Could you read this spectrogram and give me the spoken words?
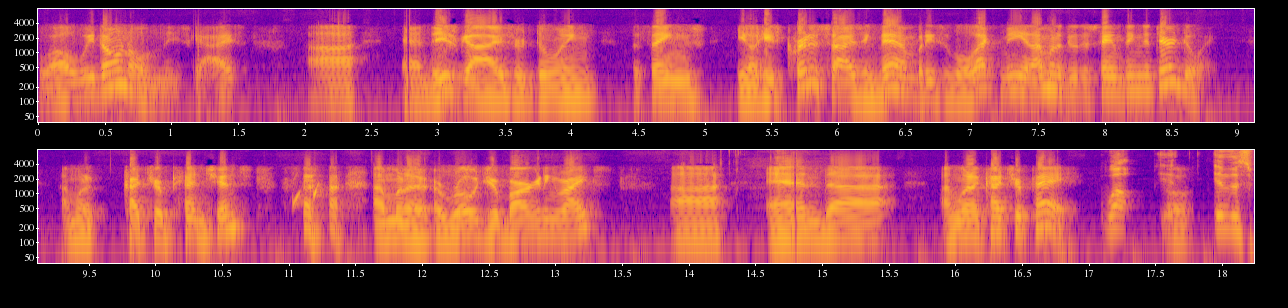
Well, we don't own these guys. Uh, and these guys are doing the things, you know, he's criticizing them, but he says, well, elect me, and I'm going to do the same thing that they're doing. I'm going to cut your pensions. I'm going to erode your bargaining rights. Uh, and uh, I'm going to cut your pay. Well, so, in the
